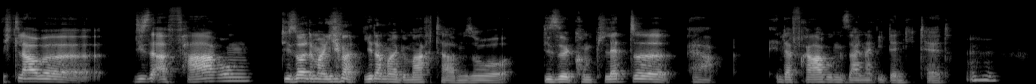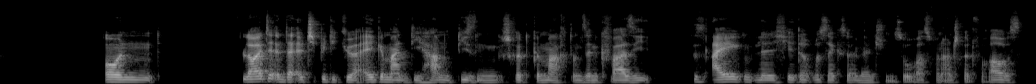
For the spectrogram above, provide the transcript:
ich glaube, diese Erfahrung, die sollte mal jemand, jeder mal gemacht haben. So diese komplette ja, Hinterfragung seiner Identität. Mhm. Und Leute in der LGBTQIA-Gemeinde, die haben diesen Schritt gemacht und sind quasi eigentlich heterosexuelle Menschen sowas von einen Schritt voraus.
